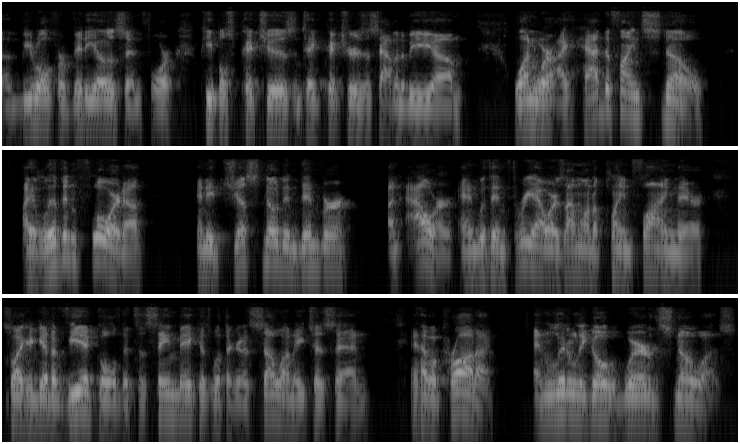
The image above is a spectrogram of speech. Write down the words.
uh, B-roll for videos and for people's pitches and take pictures. This happened to be um, one where I had to find snow. I live in Florida and it just snowed in Denver an hour. And within three hours, I'm on a plane flying there so I can get a vehicle that's the same make as what they're going to sell on HSN and have a product and literally go where the snow was.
